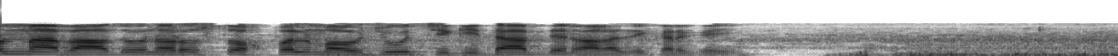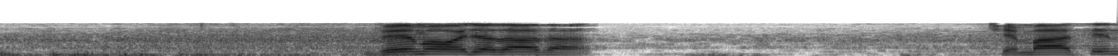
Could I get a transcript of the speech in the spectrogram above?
اما بعدو نرستو خپل موجود چې کتاب دی نو هغه ذکر کړي دویمه وجه دا ده دا چې ماتن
